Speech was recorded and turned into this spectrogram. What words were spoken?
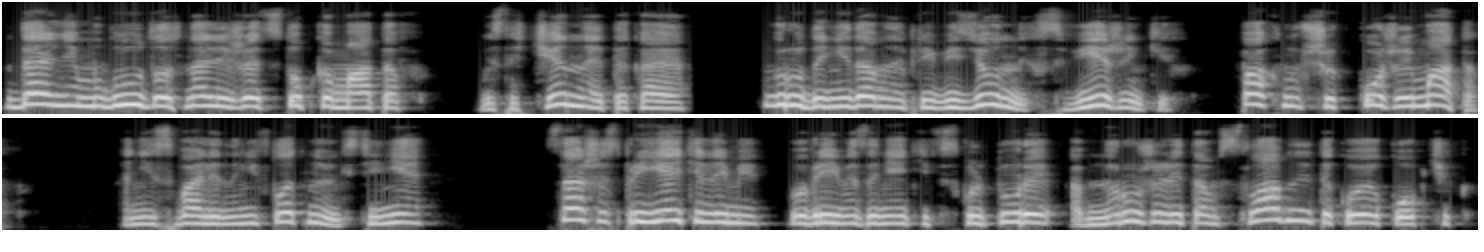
В дальнем углу должна лежать стопка матов, высоченная такая, груда недавно привезенных, свеженьких, пахнувших кожей матов. Они свалены не вплотную к стене. Саша с приятелями во время занятий физкультурой обнаружили там славный такой окопчик,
